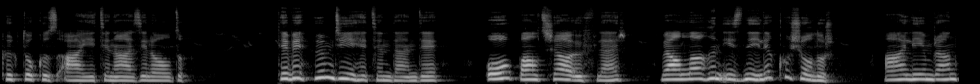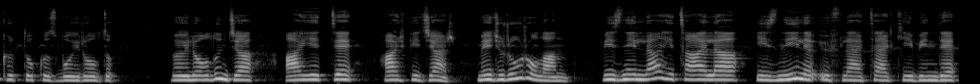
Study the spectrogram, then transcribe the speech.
49 ayeti nazil oldu. Tebehhüm cihetinden de o balçağı üfler ve Allah'ın izniyle kuş olur. Ali İmran 49 buyuruldu. Böyle olunca ayette harfi cer, mecrur olan Biznillahi Teala izniyle üfler terkibinde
